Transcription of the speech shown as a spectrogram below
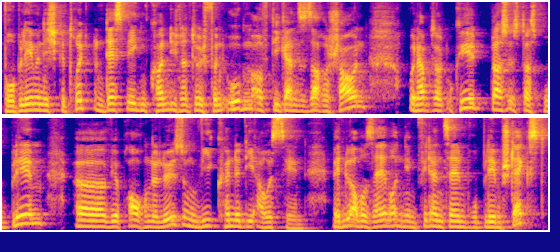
Probleme nicht gedrückt und deswegen konnte ich natürlich von oben auf die ganze Sache schauen und habe gesagt, okay, das ist das Problem, äh, wir brauchen eine Lösung, wie könnte die aussehen? Wenn du aber selber in dem finanziellen Problem steckst,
